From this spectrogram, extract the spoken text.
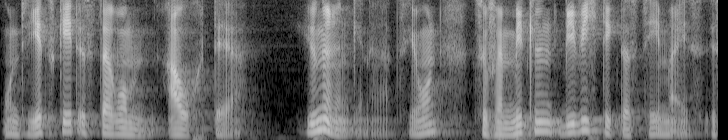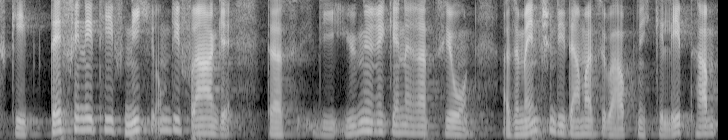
Und jetzt geht es darum, auch der jüngeren Generation zu vermitteln, wie wichtig das Thema ist. Es geht definitiv nicht um die Frage, dass die jüngere Generation, also Menschen, die damals überhaupt nicht gelebt haben,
